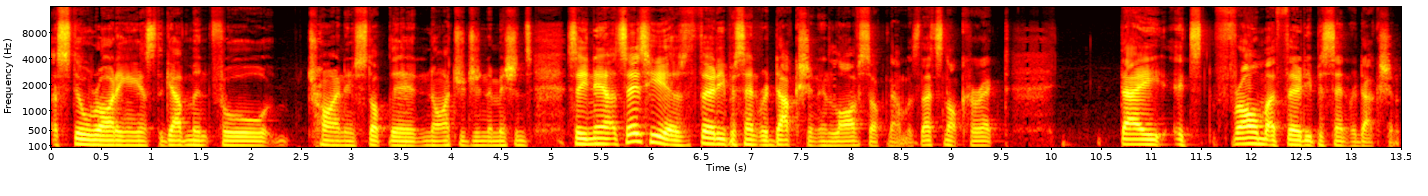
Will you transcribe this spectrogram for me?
are still riding against the government for trying to stop their nitrogen emissions. See, now it says here a 30% reduction in livestock numbers. That's not correct. They it's from a 30% reduction.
